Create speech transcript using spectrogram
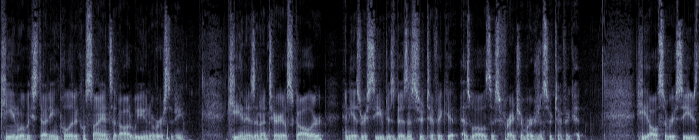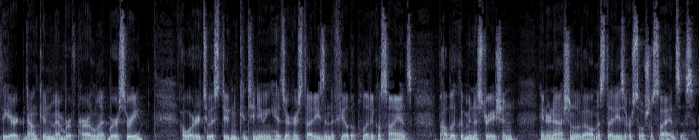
Kian will be studying political science at Ottawa University. Kian is an Ontario scholar and he has received his business certificate as well as his French immersion certificate. He also receives the Eric Duncan Member of Parliament bursary, awarded to a student continuing his or her studies in the field of political science, public administration, international development studies, or social sciences.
